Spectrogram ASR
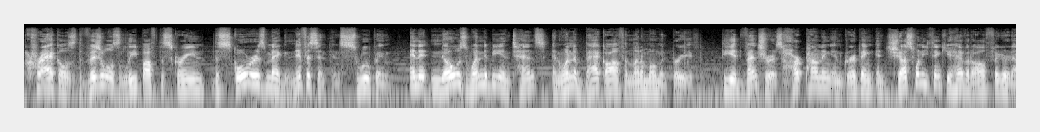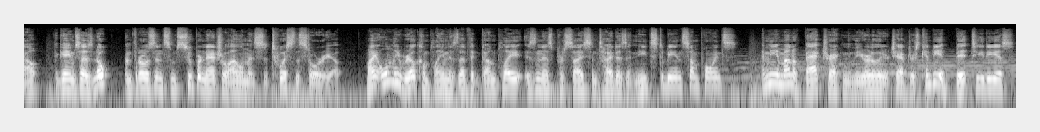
crackles, the visuals leap off the screen, the score is magnificent and swooping, and it knows when to be intense and when to back off and let a moment breathe. The adventure is heart pounding and gripping, and just when you think you have it all figured out, the game says nope and throws in some supernatural elements to twist the story up. My only real complaint is that the gunplay isn't as precise and tight as it needs to be in some points, and the amount of backtracking in the earlier chapters can be a bit tedious,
